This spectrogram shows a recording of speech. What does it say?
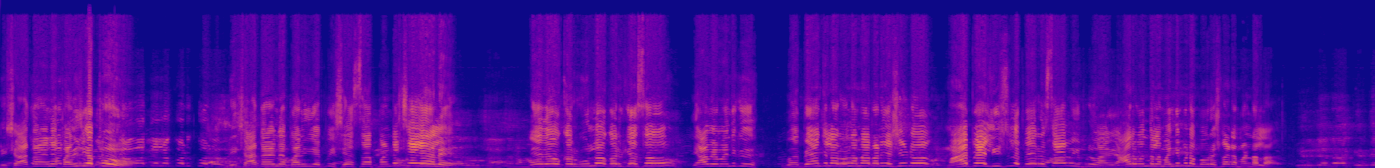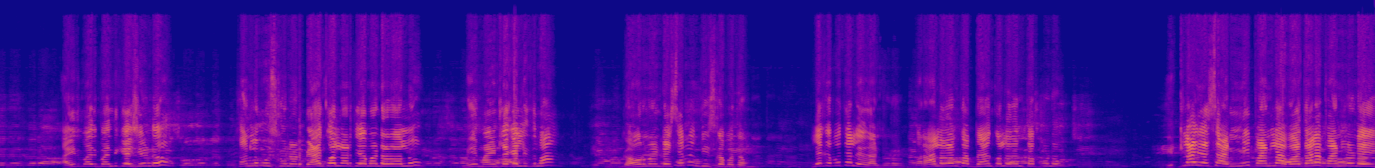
నీ శాతమైన పని చెప్పు. నీ శాతమైన పని చెప్పి చేస్తామంటే చేయాలి. లేదా ఒకరు ఊళ్ళో ఒకరికి వేస్తావు. యాభై మందికి బ్యాంకులో రుణమాపణ చేసాడు. మాపే లిస్టులో పేరు వస్తావు. ఇప్పుడు ఆరు వందల మంది కూడా బొరసపేట మండల. ఐదు పది మందికి వేసిండు. కళ్ళు మూసుకున్నాడు. బ్యాంకు వాళ్ళు నడితే ఏమంటారు వాళ్ళు? మేము మా ఇంట్లోకి వెళ్తామా గవర్నమెంట్ వేస్తే మేము తీసుకుపోతాం. లేకపోతే లేదంటున్నాడు. మరి వాళ్ళదేం తప్పు? బ్యాంక్ వాళ్ళదేం తప్పుడు ఇట్లా చేస్తే అన్ని పనులు అబద్ధాల పనులు ఉన్నాయి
